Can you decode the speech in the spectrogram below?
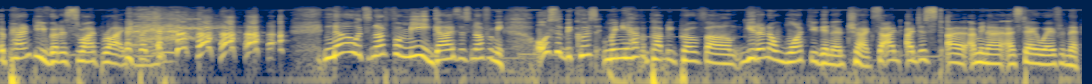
apparently you've got to swipe right. But No, it's not for me, guys. It's not for me. Also, because when you have a public profile, you don't know what you're going to attract. So I, I just, I, I mean, I, I, stay away from that.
